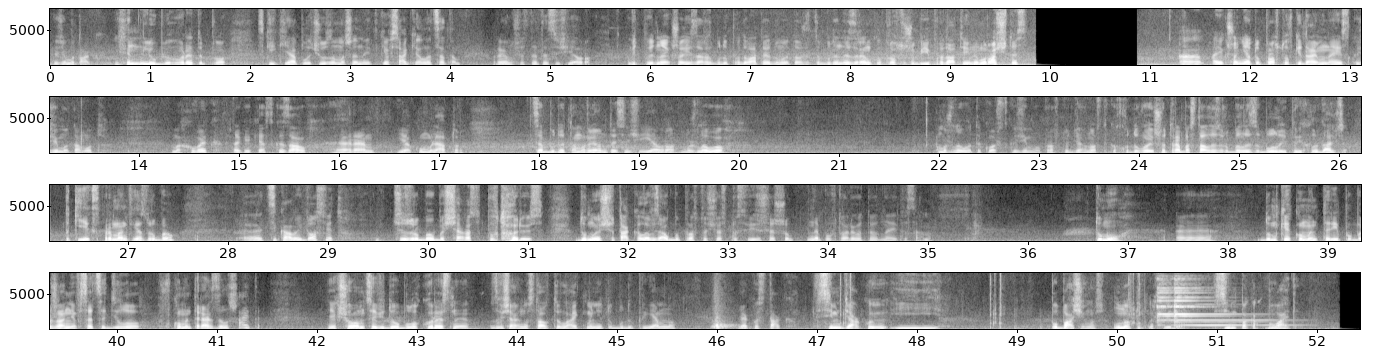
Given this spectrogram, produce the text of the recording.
скажімо так, я не люблю говорити про скільки я плачу за машини і таке всяке, але це там район 6 тисяч євро. Відповідно, якщо я її зараз буду продавати, я думаю, теж це буде не з ринку, просто щоб її продати і не морочитись. А, а якщо ні, то просто вкидаємо в неї, скажімо, там от маховик, так як я сказав, ГРМ і акумулятор. Це буде там район 1000 євро. Можливо, можливо, також, скажімо, просто діагностика ходової, що треба стали, зробили, забули і поїхали далі. Такий експеримент я зробив. Е, Цікавий досвід. Чи зробив би ще раз, повторююсь. Думаю, що так, але взяв би просто щось посвіжіше, щоб не повторювати одне і те саме. Тому е, думки, коментарі, побажання, все це діло в коментарях залишайте. Якщо вам це відео було корисне, звичайно, ставте лайк, мені то буде приємно. Якось так. Всім дякую і побачимось у наступних відео. Всім пока. Бувайте!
